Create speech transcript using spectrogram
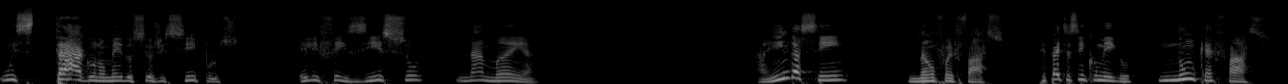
um estrago no meio dos seus discípulos, ele fez isso na manha. Ainda assim, não foi fácil. Repete assim comigo: nunca é fácil.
